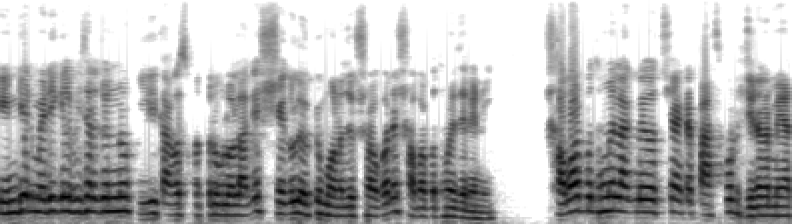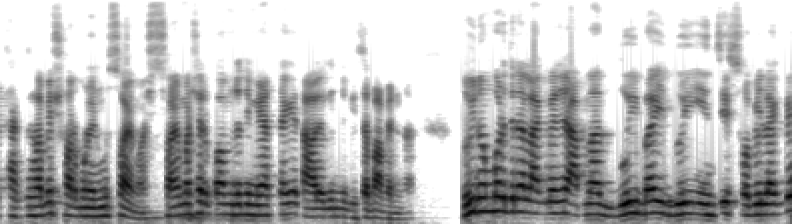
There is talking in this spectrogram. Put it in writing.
ইন্ডিয়ান মেডিকেল ভিসার জন্য কি কি কাগজপত্রগুলো লাগে সেগুলো একটু মনোযোগ সহকারে সবার প্রথমে জেনে নিই। সবার প্রথমে লাগবে হচ্ছে একটা পাসপোর্ট যেটার মেয়াদ থাকতে হবে সর্বনিম্ন ছয় মাস। ছয় মাসের কম যদি মেয়াদ থাকে তাহলে কিন্তু ভিসা পাবেন না। দুই নম্বর যেটা লাগবে যে আপনার দুই বাই দুই ইঞ্চি ছবি লাগবে,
